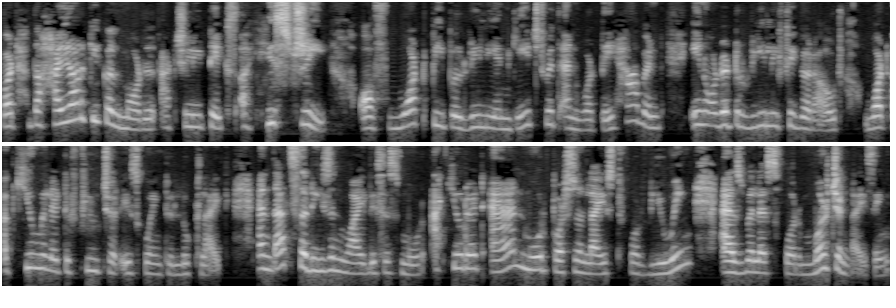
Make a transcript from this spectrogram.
But the hierarchical model actually takes a history of what people really engaged with and what they haven't in order to really figure out what a cumulative future is going to look like. And that's the reason why this is more accurate and more personalized for viewing as well as for merchandising.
